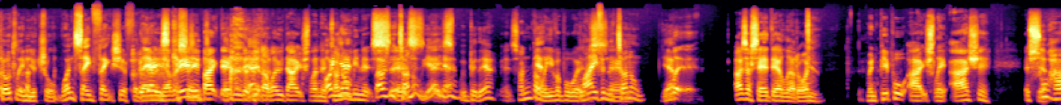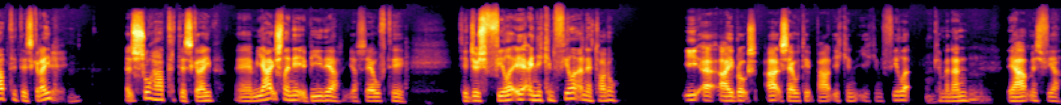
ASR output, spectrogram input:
totally neutral. One side thinks you're for But them, yeah, and it's the other crazy side. back then that you're allowed actually in the Oh, tunnel. yeah. I mean, it's I was in the it's- tunnel. Yeah, yeah, we'd be there. It's unbelievable. It's, Live in the um, tunnel. Yeah. li- As I said earlier on, when people actually ask you, it's so Yeah. hard to describe. It's so hard to describe. Um, you actually need to be there yourself to to just feel it, and you can feel it in the tunnel. At Ibrox, at Celtic Park, you can you can feel it coming in, the atmosphere,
